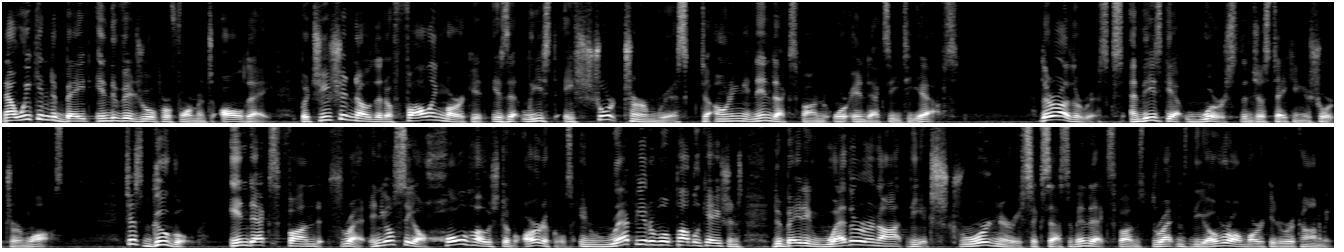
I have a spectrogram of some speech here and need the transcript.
Now, we can debate individual performance all day, but you should know that a falling market is at least a short term risk to owning an index fund or index ETFs. There are other risks, and these get worse than just taking a short term loss. Just Google index fund threat. And you'll see a whole host of articles in reputable publications debating whether or not the extraordinary success of index funds threatens the overall market or economy.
